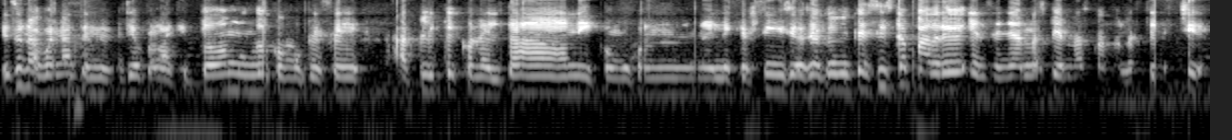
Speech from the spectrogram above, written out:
es una buena tendencia para que todo el mundo como que se aplique con el tan y como con el ejercicio, o sea, como que sí está padre enseñar las piernas cuando las tienes chidas.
